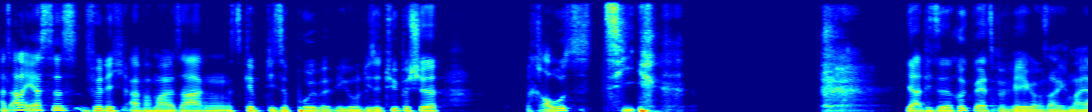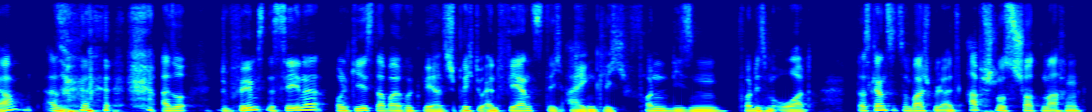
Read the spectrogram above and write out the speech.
als allererstes würde ich einfach mal sagen, es gibt diese Pull-Bewegung, diese typische Rauszieh. ja, diese Rückwärtsbewegung, sag ich mal, ja. Also, also du filmst eine Szene und gehst dabei rückwärts, sprich, du entfernst dich eigentlich von diesem, von diesem Ort. Das kannst du zum Beispiel als Abschlussshot machen,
